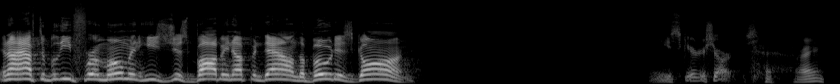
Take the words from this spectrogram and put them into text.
And I have to believe for a moment he's just bobbing up and down. The boat is gone. And he's scared of sharks, right?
